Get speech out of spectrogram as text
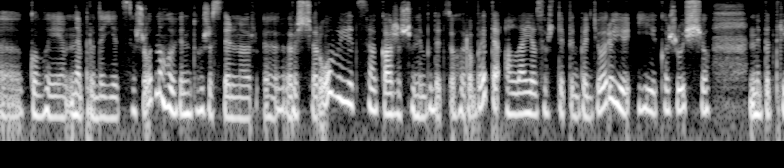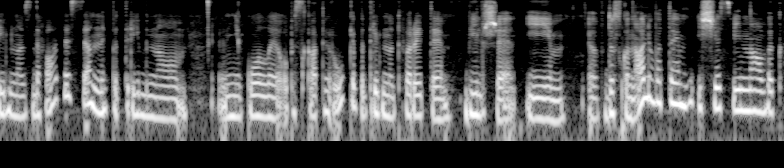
е, коли не продається жодного, він дуже сильно е, розчаровується, каже, що не буде цього робити. Але я завжди підбадьорюю і кажу, що не потрібно здаватися, не потрібно ніколи опускати руки, потрібно творити більше і е, вдосконалювати ще свій навик,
